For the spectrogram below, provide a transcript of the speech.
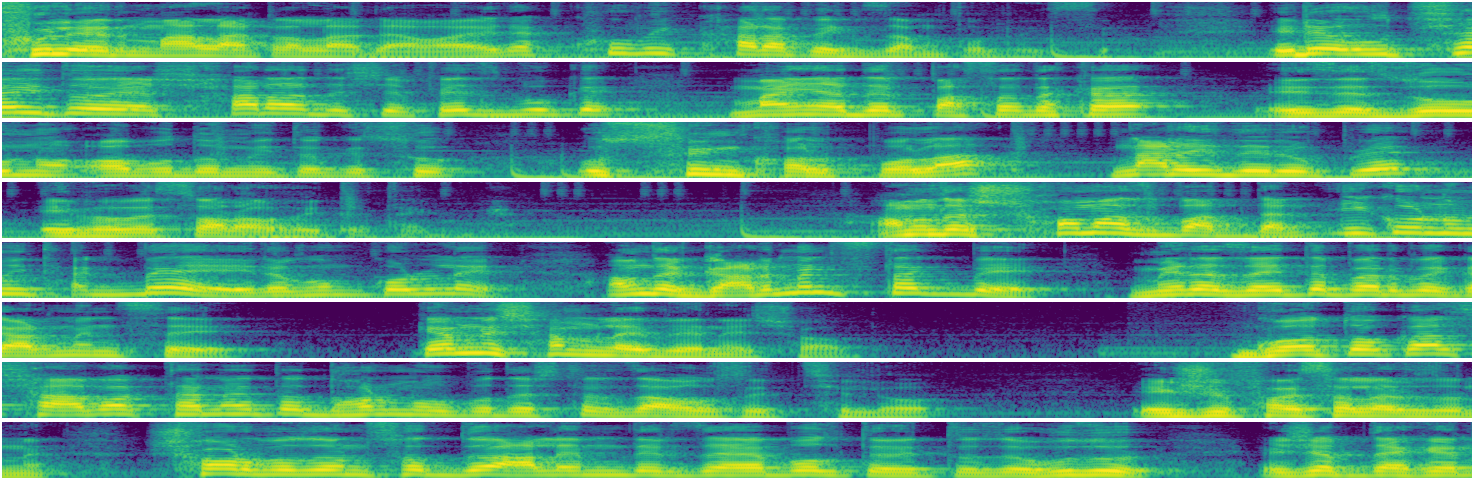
ফুলের মালা টালা দেওয়া, এটা খুবই খারাপ এক্সাম্পল হয়েছে এটা উৎসাহিত হয়ে সারা দেশে ফেসবুকে মাইয়াদের পাশা দেখা এই যে যৌন অবদমিত কিছু উচ্ছৃঙ্খল পোলা, নারীদের উপরে এইভাবে চড়াও হইতে থাকবে। আমাদের সমাজ বাদ দেন ইকোনমি থাকবে, এরকম করলে আমাদের গার্মেন্টস থাকবে, মেয়েরা যাইতে পারবে গার্মেন্টসে কেমনে সামলাইবেন এসব? গতকাল শাহবাগ থানায় তো ধর্ম উপদেষ্টা যাওয়া উচিত ছিল। এইসব ফয়সলার জন্য সর্বজন সদ্য আলেমদের যায় বলতে হইতো যে, হুজুর, এসব দেখেন,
